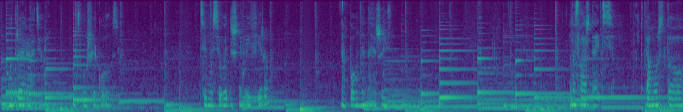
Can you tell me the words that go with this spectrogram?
Мудрое Радио. Слушай голос. Тема сегодняшнего эфира – наполненная жизнь. Наслаждайтесь, потому что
